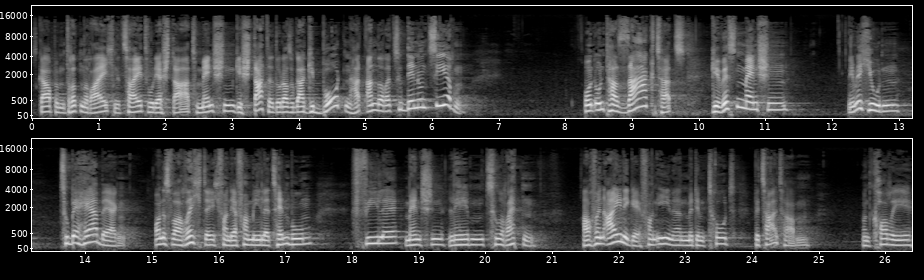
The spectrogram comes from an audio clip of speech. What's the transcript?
Es gab im Dritten Reich eine Zeit, wo der Staat Menschen gestattet oder sogar geboten hat, andere zu denunzieren. Und untersagt hat, gewissen Menschen, nämlich Juden, zu beherbergen. Und es war richtig von der Familie Tenboom, viele Menschenleben zu retten. Auch wenn einige von ihnen mit dem Tod bezahlt haben und Cory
